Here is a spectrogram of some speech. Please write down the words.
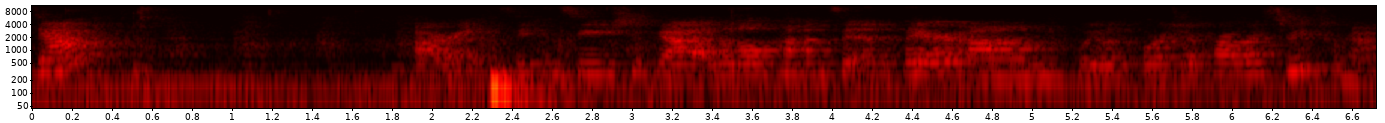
Down. All right, so you can see she's got a little comment sitting there. Um, we look forward to her progress two weeks from now.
